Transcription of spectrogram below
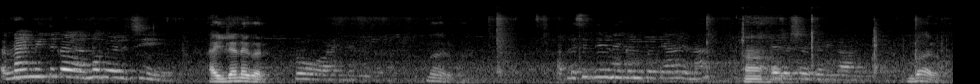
नाही मी ते काय नगरची. अहिल्यानगर. हो आहे बरं बरं. आपले सिद्धिविनायक गणपती आहे ना? हां हां. त्याच्या शेजारी गाव आहे. बरं बरं.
